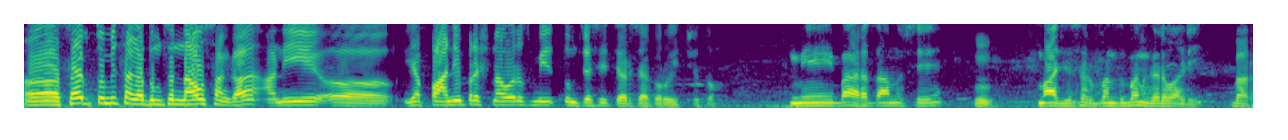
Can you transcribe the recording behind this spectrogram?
अ, साहेब तुम्ही सांगा. तुमचं नाव सांगा. आणि अ, या पाणी प्रश्नावरच मी तुमच्याशी चर्चा करू इच्छितो. मी भारत अनुषे हं. माजी सरपंच बनगरवाडी. बर.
